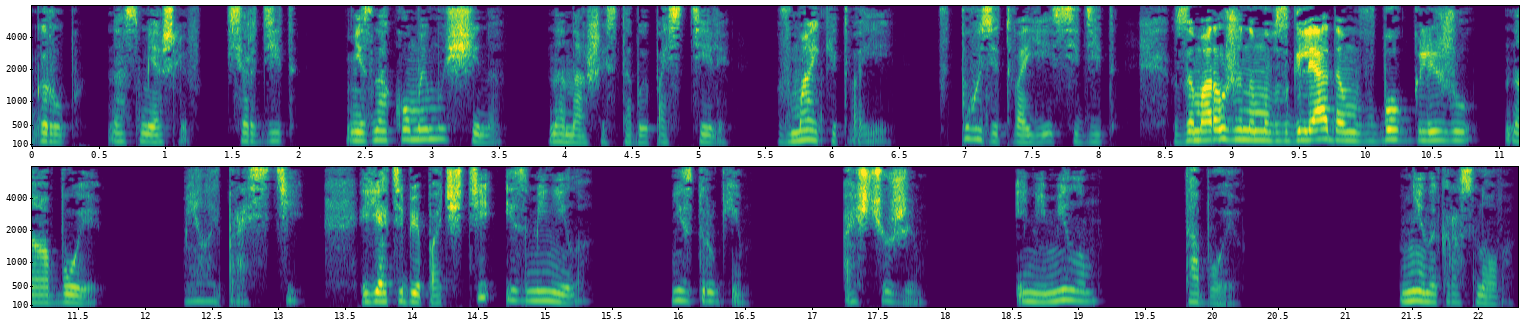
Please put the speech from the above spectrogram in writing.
Груб, насмешлив, сердит, незнакомый мужчина на нашей с тобой постели, в майке твоей, в позе твоей сидит, замороженным взглядом в бок гляжу на обои. Милый, прости, я тебе почти изменила. Не с другим, а с чужим. И не милым тобою. Нина Краснова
